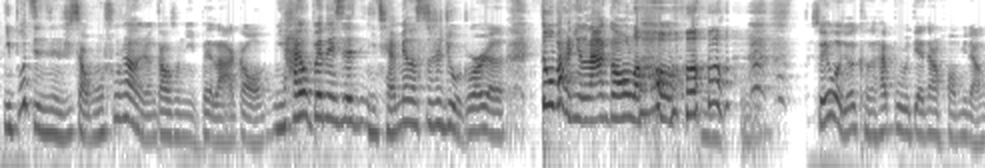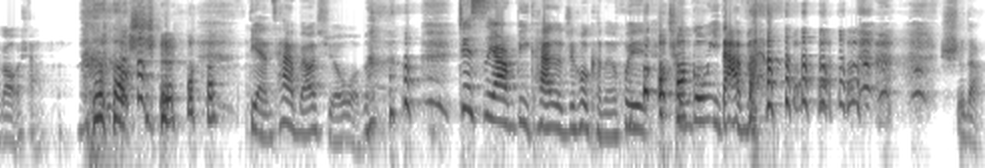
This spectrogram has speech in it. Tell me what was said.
你不仅仅是小红书上的人告诉你被拉高，你还有被那些你前面的四十九桌人都把你拉高了，好吗？嗯 所以我觉得可能还不如点点黄米凉糕啥的。是。点菜不要学我们，这四样避开了之后，可能会成功一大半。是的，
